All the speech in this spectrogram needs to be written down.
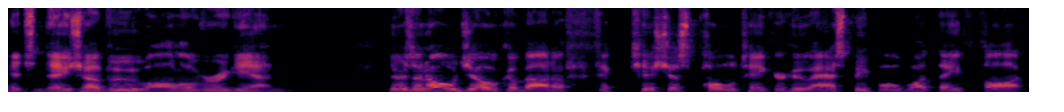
it's deja vu all over again. There's an old joke about a fictitious poll taker who asked people what they thought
